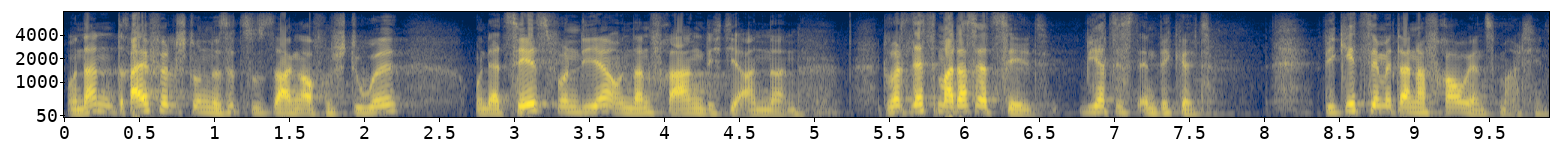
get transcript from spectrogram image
Und dann eine Dreiviertelstunde sitzt du sozusagen auf dem Stuhl und erzählst von dir und dann fragen dich die anderen. Du hast letztes Mal das erzählt. Wie hat es sich entwickelt? Wie geht es dir mit deiner Frau, Jens Martin?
